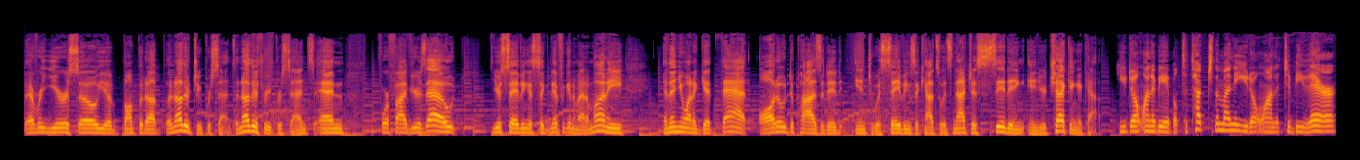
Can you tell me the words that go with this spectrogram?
every year or so you bump it up another 2%, another 3%. And four or five years out, you're saving a significant amount of money. And then you want to get that auto deposited into a savings account so it's not just sitting in your checking account. You don't want to be able to touch the money. You don't want it to be there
